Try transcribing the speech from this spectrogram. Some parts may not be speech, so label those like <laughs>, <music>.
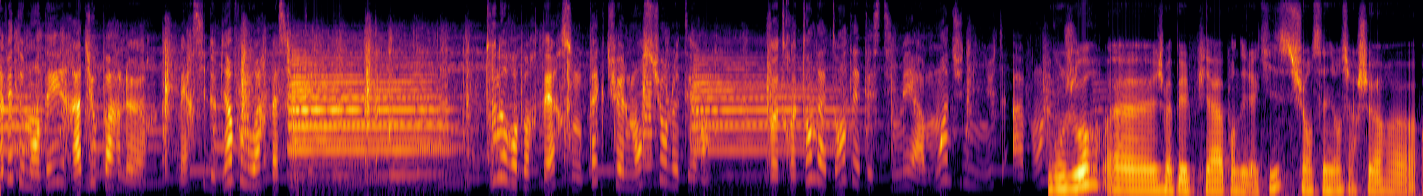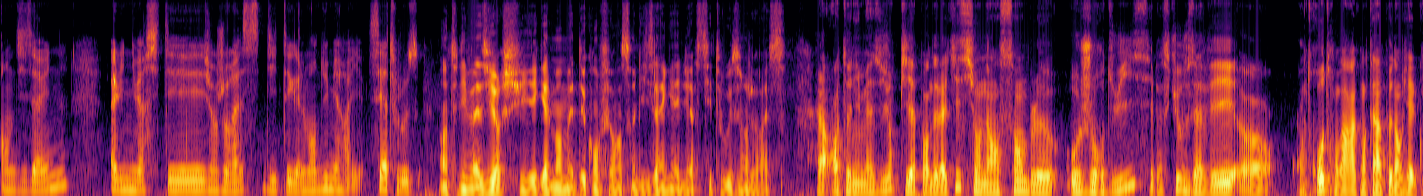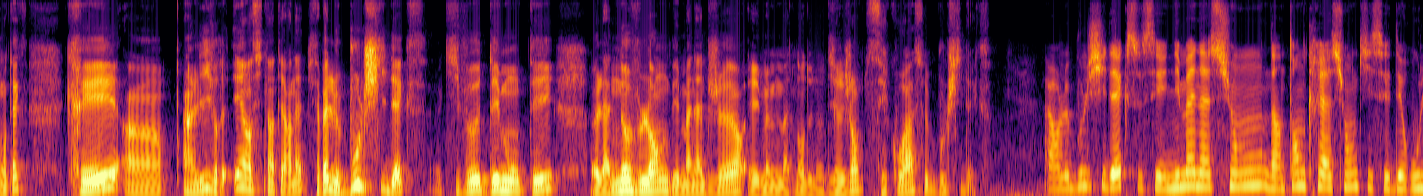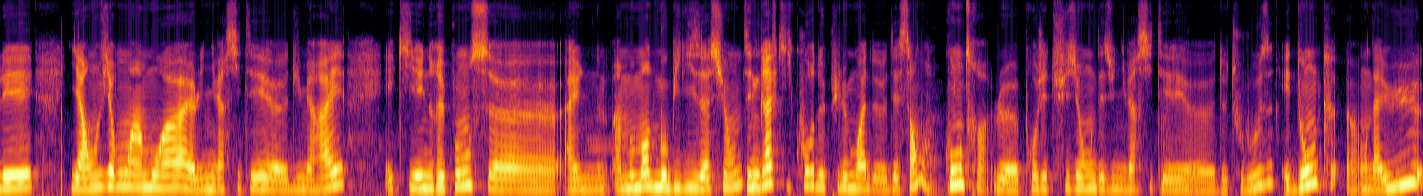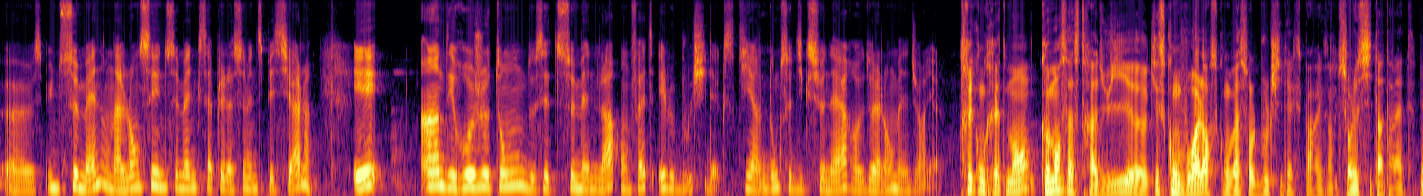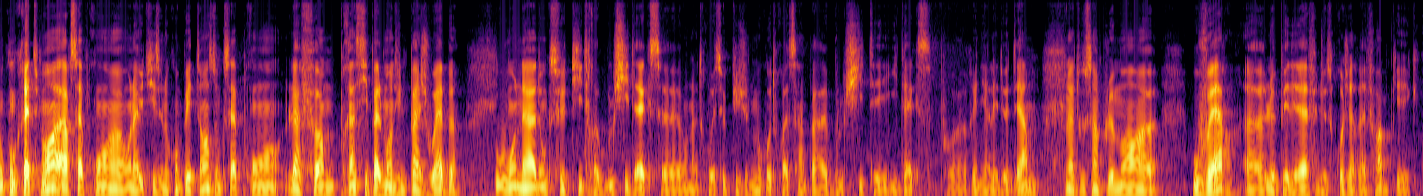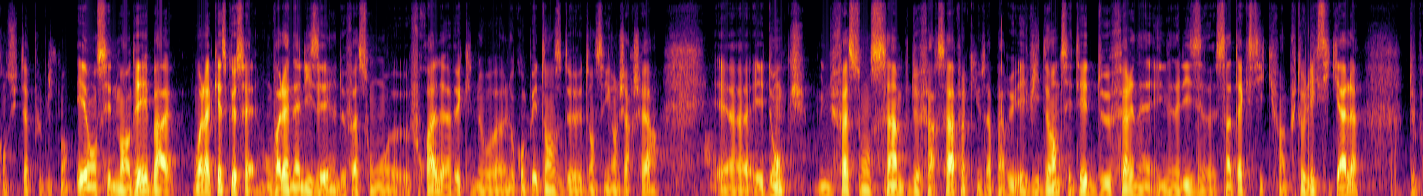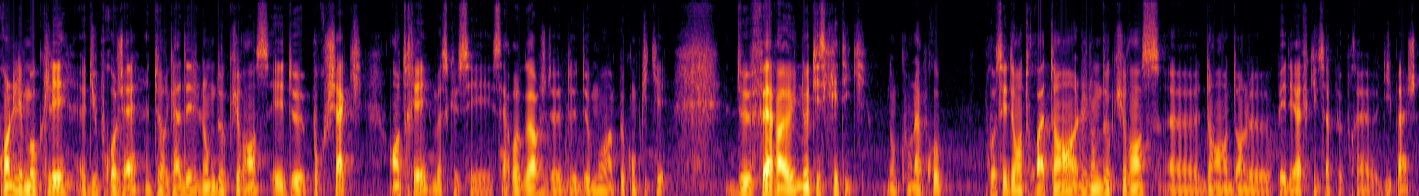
avez demandé Radio Parleur. Merci de bien vouloir patienter. Tous nos reporters sont actuellement sur le terrain. Votre temps d'attente est estimé à moins d'une minute avant. Bonjour, euh, je m'appelle Pia Pandelakis, je suis enseignant-chercheur euh, en design à l'université Jean Jaurès, dite également du Mirail. C'est à Toulouse. Anthony Mazur, je suis également maître de conférence en design à l'université Toulouse Jean Jaurès. Alors Anthony Mazur, Pia Pandelakis, si on est ensemble aujourd'hui, c'est parce que vous avez euh, entre autres, on va raconter un peu dans quel contexte, créé un, livre et un site internet qui s'appelle le Bullshidex, qui veut démonter euh, la novlangue des managers et même maintenant de nos dirigeants. C'est quoi ce Bullshidex? Alors le Bullshidex, c'est une émanation d'un temps de création qui s'est déroulé il y a environ un mois à l'université euh, du Mérail et qui est une réponse euh, à un moment de mobilisation. C'est une grève qui court depuis le mois de décembre contre le projet de fusion des universités euh, de Toulouse. Et donc on a eu une semaine, on a lancé une semaine qui s'appelait la semaine spéciale et un des rejetons de cette semaine-là, en fait, est le Bullshidex, qui est donc ce dictionnaire de la langue managériale. Très concrètement, comment ça se traduit euh, Qu'est-ce qu'on voit lorsqu'on va sur le Bullshidex, par exemple, sur le site internet? Donc concrètement, alors ça prend, euh, on a utilisé nos compétences, donc ça prend la forme principalement d'une page web où on a donc ce titre Bullshidex. Euh, on a trouvé ce petit jeu de mots qu'on trouvait sympa, bullshit et idex, pour réunir les deux termes. On a tout simplement ouvert le PDF de ce projet de réforme qui est, consultable publiquement, et on s'est demandé, bah voilà, qu'est-ce que c'est? On va l'analyser de façon froide avec nos, nos compétences d'enseignants-chercheurs. et donc, une façon simple de faire ça, qui nous a paru évidente, c'était de faire une, analyse syntaxique, enfin plutôt lexicale, de prendre les mots-clés du projet, de regarder le nombre d'occurrences et de, pour chaque entrée, parce que ça regorge de, de, mots un peu compliqués, de faire euh, une notice critique. Donc on a pro procéder en trois temps, le nombre d'occurrences euh, dans, dans, le PDF, qui est à peu près 10 pages,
